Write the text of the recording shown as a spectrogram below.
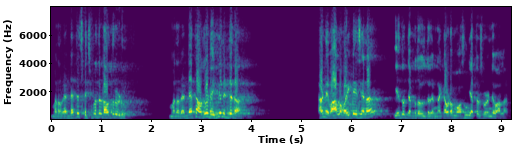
మనం రెడ్ అయితే చచ్చిపోతాడు అవతలుడు. మనం రెడ్ అయితే అవతలుడు అయిపోయినట్టేనా ఏమండి వాళ్ళ వైట్ వేసేనా? ఏదో దెబ్బ తగులుతుందండి నాకు ఎవడో మోసం చేస్తాడు చూడండి వాళ్ళని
